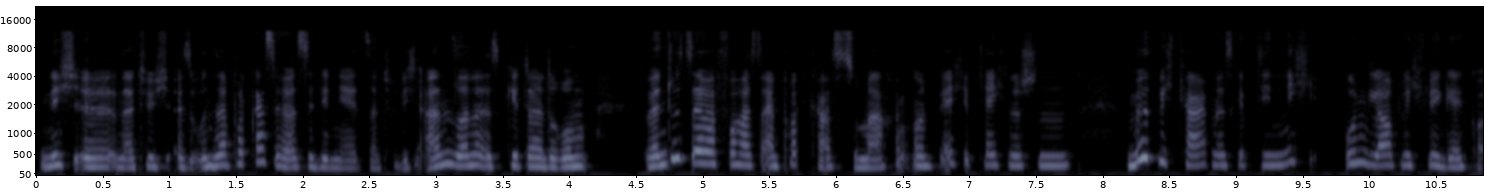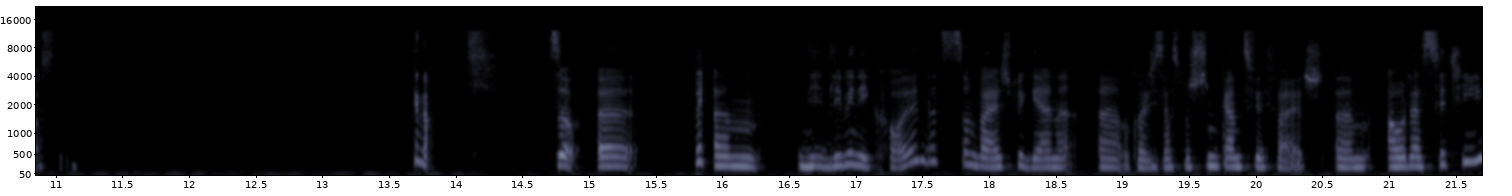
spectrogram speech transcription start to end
nicht äh, natürlich, also unser Podcast, du hörst dir den ja jetzt natürlich an, sondern es geht darum, wenn du selber vorhast, einen Podcast zu machen und welche technischen Möglichkeiten es gibt, die nicht unglaublich viel Geld kosten. Genau. So, äh, ähm, die liebe Nicole nutzt zum Beispiel gerne, äh, oh Gott, ich sag's bestimmt ganz viel falsch, ähm, Audacity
